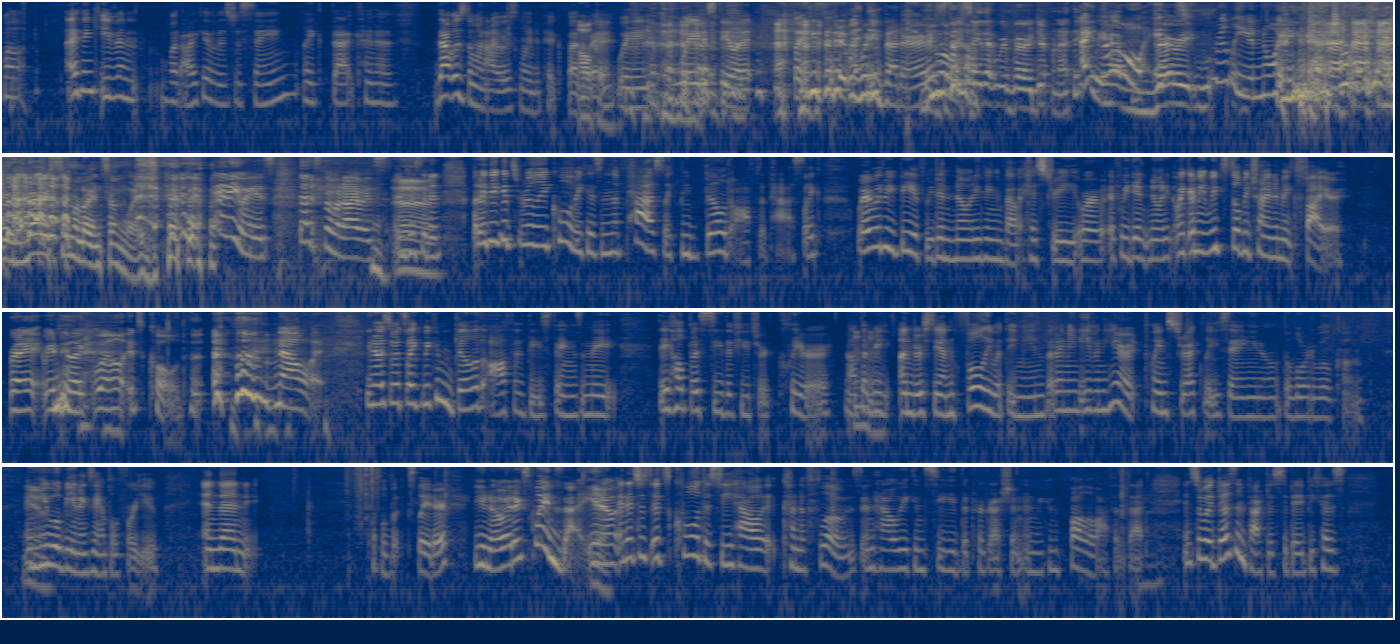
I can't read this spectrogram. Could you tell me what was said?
Well, I think even what Ike was just saying, like that kind of that was the one I was going to pick, by the Okay. way. Way way to steal it. But he said it way better. You always say that we're very different. I think I we know, have very it's really annoying we're very similar in some ways. Anyways, that's the one I was uh. interested in. But I think it's really cool because in the past, like we build off the past. Like where would we be if we didn't know anything about history or if we didn't know anything? Like I mean, we'd still be trying to make fire. Right? We'd be like, well, it's cold. now what? You know, so it's like we can build off of these things and they they help us see the future clearer. Not that we mm-hmm. understand fully what they mean, but I mean even here it points directly saying, you know, the Lord will come and he will be an example for you. And then a couple books later, you know, it explains that, you Yeah. know, and it's just it's cool to see how it kind of flows and how we can see the progression and we can follow off of that. Mm-hmm. And so it does impact us today because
